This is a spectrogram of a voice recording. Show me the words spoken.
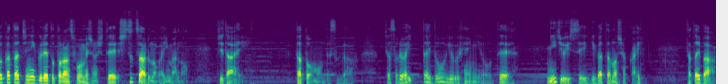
う形にグレートトランスフォーメーションしてしつつあるのが今の時代だと思うんですがじゃあそれは一体どういう変容で21世紀型の社会。例えば、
